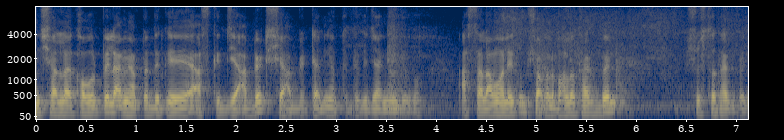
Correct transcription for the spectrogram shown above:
ইনশাল্লাহ খবর পেলে আমি আপনাদেরকে আজকের যে আপডেট সেই আপডেটটা আমি আপনাদেরকে জানিয়ে দেবো। আসসালামু আলাইকুম, সকাল ভালো থাকবেন, সুস্থ থাকবেন।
